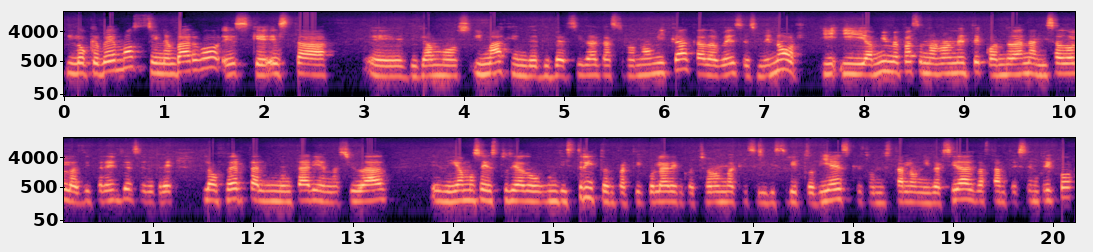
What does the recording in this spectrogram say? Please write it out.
lo que vemos, sin embargo, es que esta eh, digamos, imagen de diversidad gastronómica cada vez es menor. Y, a mí me pasa normalmente cuando he analizado las diferencias entre la oferta alimentaria en la ciudad, eh, digamos, he estudiado un distrito en particular en Cochabamba, que es el distrito 10, que es donde está la universidad, es bastante céntrico,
